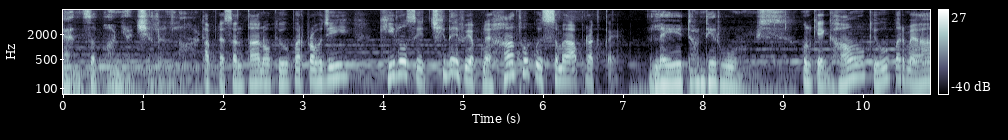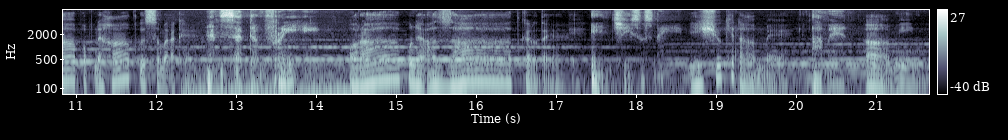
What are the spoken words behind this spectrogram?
hands upon your children, Lord. अपने संतानों के ऊपर प्रभु जी कीलों से छिदे हुए अपने हाथों को इस समय आप रखते हैं Lay it on their wounds उनके घावों के ऊपर में आप अपने हाथ को इस समय रखें। And set them free. और आप उन्हें आज़ाद कर दें। Jesus' name. यीशु के नाम में। आमीन आमीन।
